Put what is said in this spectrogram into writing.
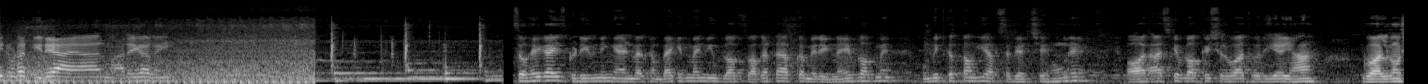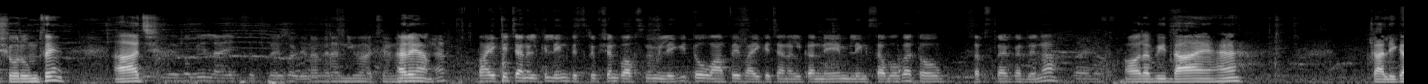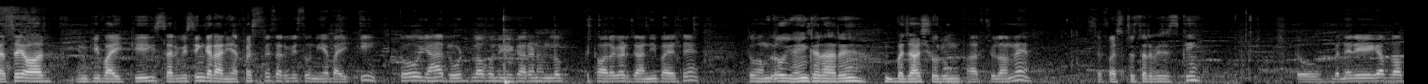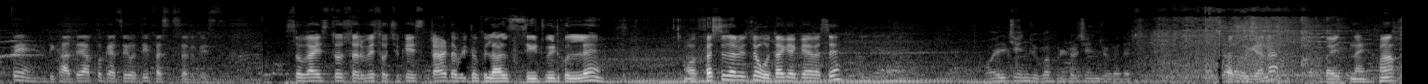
भाई थोड़ा धीरे आया यार मारेगा कहीं। सो है guys good evening and welcome back in my new blog स्वागत है आपका मेरे नए ब्लॉग में। उम्मीद करता हूँ कि आप सभी अच्छे होंगे। और आज के ब्लॉग की शुरुआत हो रही है यहाँ ग्वालगांव शोरूम से। आज लाइक सब्सक्राइब कर देना मेरा न्यू अरे हाँ। भाई के चैनल की लिंक डिस्क्रिप्शन बॉक्स में मिलेगी तो वहाँ पे भाई के चैनल का नेम लिंक सब होगा तो सब्सक्राइब कर देना। और अभी दा आए हैं। कालिका से और इनकी बाइक की सर्विसिंग करानी है। फ़र्स्ट सर्विस होनी है बाइक की। तो यहाँ रोड ब्लॉक होने के कारण हम लोग पिथौरागढ़ जा नहीं पाए थे। तो हम लोग यहीं करा रहे हैं। बजाज शोरूम फारचूला में। से फ़र्स्ट सर्विस इसकी तो बने रहिएगा ब्लॉग पे। दिखाते हैं आपको कैसे होती है फ़र्स्ट सर्विस। सो गाइस तो सर्विस हो चुकी है स्टार्ट अभी तो फ़िलहाल सीट वीट खुल रहे हैं। और फ़र्स्ट सर्विस में होता क्या क्या है वैसे? ऑयल चेंज होगा फ़िल्टर चेंज होगा हो गया ना? भाई इतना ही। हाँ।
